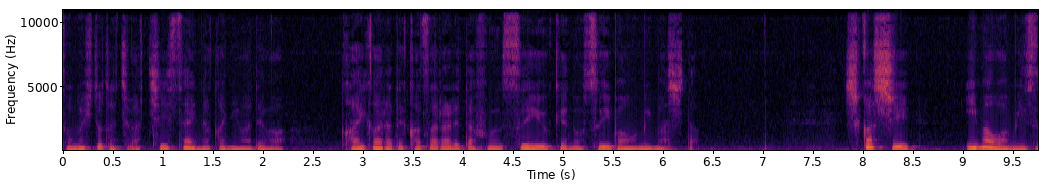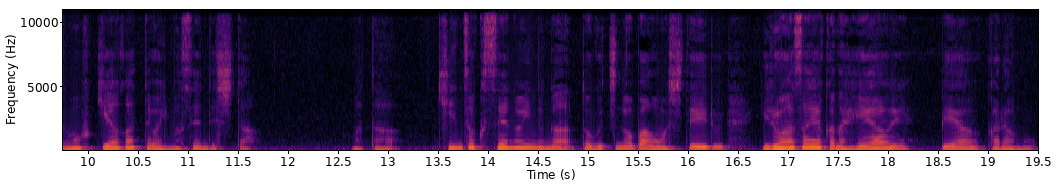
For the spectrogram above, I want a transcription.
その人たちは小さい中庭では貝殻で飾られた噴水受けの水盤を見ました。しかし今は水も噴き上がってはいませんでした。また金属製の犬が戸口の番をしている色鮮やかな部屋部屋からも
